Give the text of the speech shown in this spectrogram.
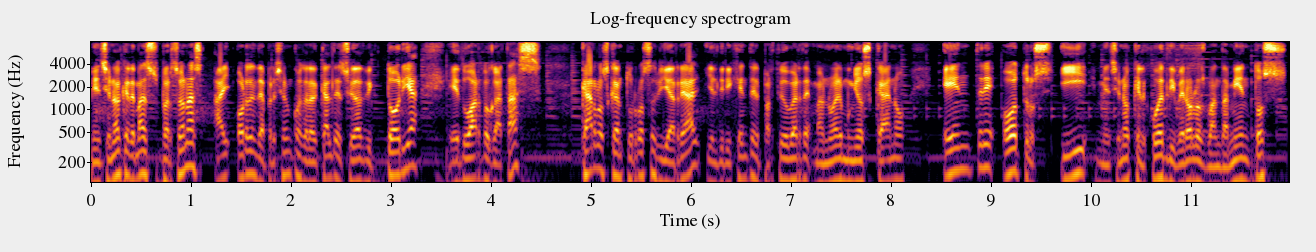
Mencionó que además de sus personas hay orden de aprehensión contra el alcalde de Ciudad Victoria, Eduardo Gatás, Carlos Canturrosas Villarreal y el dirigente del Partido Verde, Manuel Muñoz Cano, entre otros. Y mencionó que el juez liberó los mandamientos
